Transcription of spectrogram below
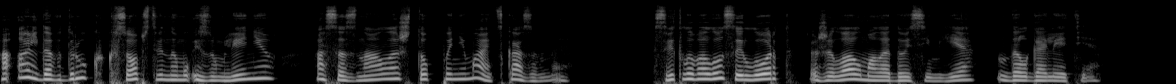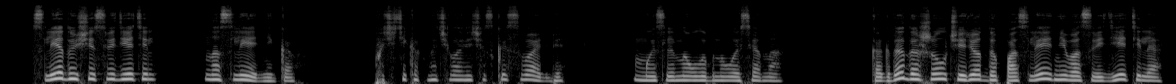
а Альда вдруг, к собственному изумлению, осознала, что понимает сказанное. Светловолосый лорд желал молодой семье долголетия. Следующий свидетель – наследников. Почти как на человеческой свадьбе. Мысленно улыбнулась она. Когда дошел черед до последнего свидетеля,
